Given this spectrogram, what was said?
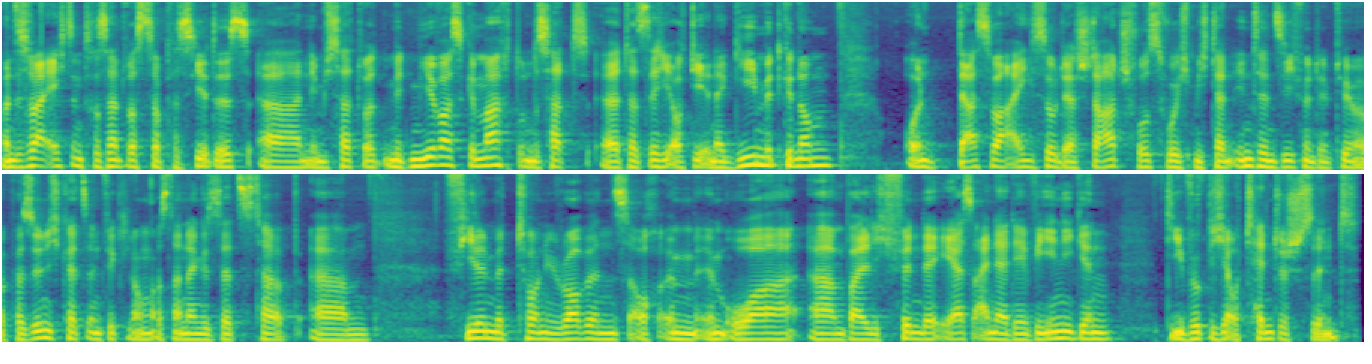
Und es war echt interessant, was da passiert ist. Äh, nämlich es hat mit mir was gemacht und es hat äh, tatsächlich auch die Energie mitgenommen. Und das war eigentlich so der Startschuss, wo ich mich dann intensiv mit dem Thema Persönlichkeitsentwicklung auseinandergesetzt habe. Ähm, viel mit Tony Robbins auch im, im Ohr, äh, weil ich finde, er ist einer der wenigen, die wirklich authentisch sind.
